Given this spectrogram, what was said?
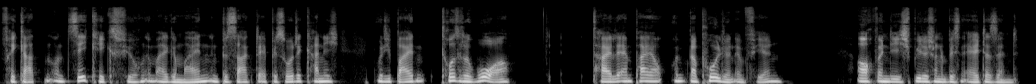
Fregatten und Seekriegsführung im Allgemeinen in besagter Episode kann ich nur die beiden Total War Teile Empire und Napoleon empfehlen. Auch wenn die Spiele schon ein bisschen älter sind.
